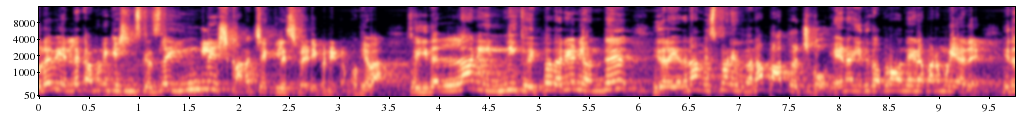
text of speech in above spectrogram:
உளவியல்ல கம்யூனிகேஷன் ஸ்கில்ஸ்ல இங்கிலீஷ்க்கான செக் லிஸ்ட் ரெடி பண்ணிட்டோம். ஓகேவா ஸோ இதெல்லாம் நீ இன்னைக்கு இப்போ வரையும் நீ வந்து இதில் எதனா மிஸ் பண்ணியிருந்தனா பார்த்து வச்சுக்கோ. ஏன்னா இதுக்கப்புறம் வந்து என்ன பண்ண முடியாது? இதை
